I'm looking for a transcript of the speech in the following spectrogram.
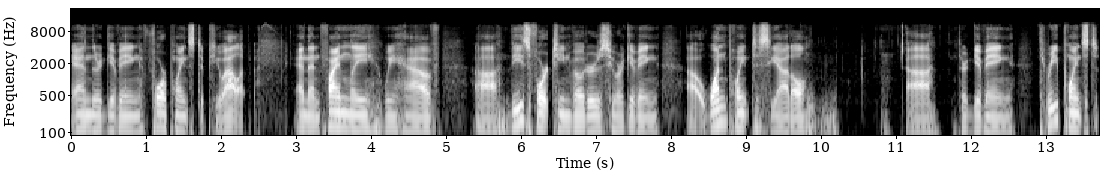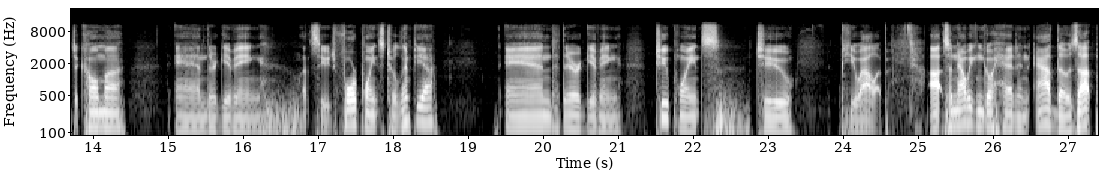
And they're giving 4 points to Puyallup. And then finally, we have uh, these 14 voters who are giving uh, one point to Seattle. Uh, they're giving three points to Tacoma, and they're giving, let's see, four points to Olympia, and they're giving two points to Puyallup. Uh, so now we can go ahead and add those up,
